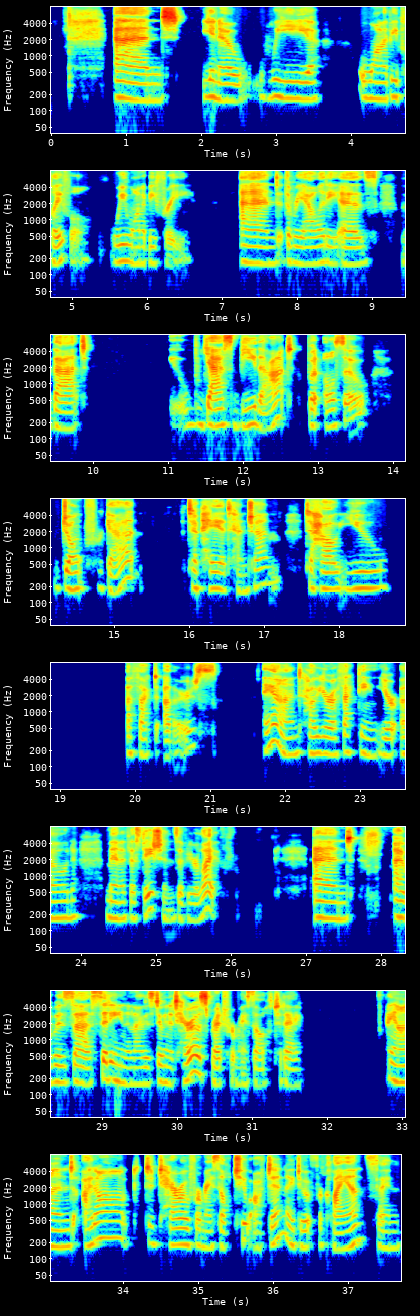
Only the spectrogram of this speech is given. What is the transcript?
And, you know, we want to be playful, we want to be free. And the reality is that yes, be that, but also don't forget to pay attention to how you affect others and how you're affecting your own manifestations of your life. And I was uh, sitting and I was doing a tarot spread for myself today. And I don't do tarot for myself too often. I do it for clients. And,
